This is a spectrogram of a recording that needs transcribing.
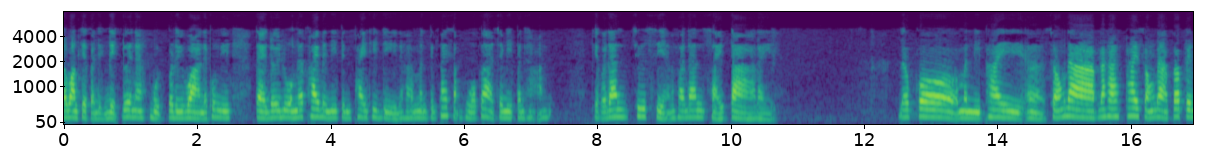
ระวังเกี่ยวกับเด็ก ๆ ด้วยนะบุตรบริวารในพวกนี้ แต่โดยรวมแล้วไพ่ใบนี้เป็นไพ่ที่ดีนะคะ มันเป็นไพ่กับหัวก็อาจจะมีปัญหา เกี่ยวกับด้านชื่อเสียงนะคะ ด้านสายตาอะไร แล้วก็มันมีไพ่สองดาบนะคะ ไพ่สองดาบก็เป็น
